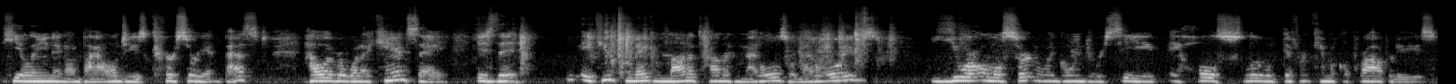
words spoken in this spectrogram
healing and on biology is cursory at best. However, what I can say is that if you make monatomic metals or metalloids, you are almost certainly going to receive a whole slew of different chemical properties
